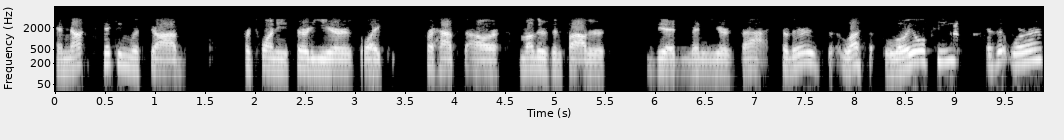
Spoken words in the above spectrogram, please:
and not sticking with jobs for 20, 30 years like perhaps our mothers and fathers did many years back. So there is less loyalty, as it were.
